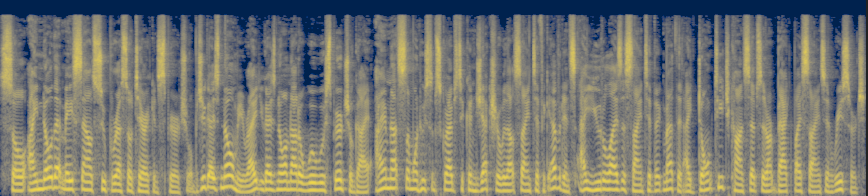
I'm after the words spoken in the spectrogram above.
so I know that may sound super esoteric and spiritual, but you guys know me, right? You guys know I'm not a woo woo spiritual guy. I am not someone who subscribes to conjecture without scientific evidence. I utilize the scientific method. I don't teach concepts that aren't backed by science and research.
